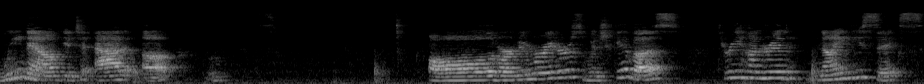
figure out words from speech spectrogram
we now get to add up all of our numerators, which give us 396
